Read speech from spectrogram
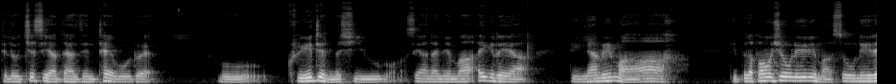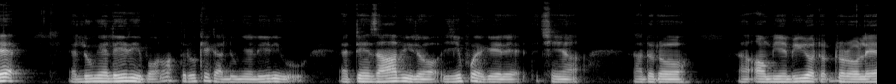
ဒီလိုချစ်စရာတန်စင်ထည့်ဖို့အတွက်ဟို creative မရှိဘူးပေါ့နော်ဆရာနိုင်မြန်မာအဲ့ကလေးကဒီလမ်းဘေးမှာဒီ platform show လေးတွေမှာစုံနေတဲ့လူငယ်လေးတွေပေါ့နော်သူတို့ခက်ကလူငယ်လေးတွေကိုတင်စားပြီးတော့ရေးဖွဲ့ခဲ့တဲ့တခြင်းကဒါတော်တော်အောင်မြင်ပြီးတော့တော်တော်လဲ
